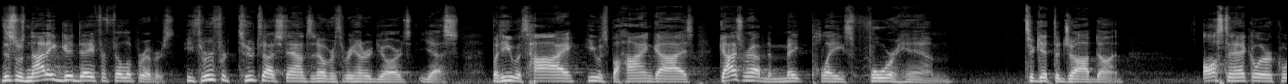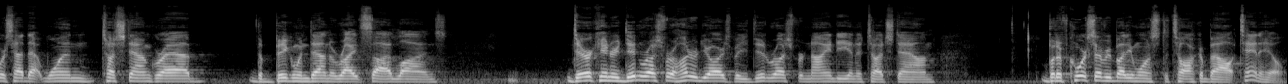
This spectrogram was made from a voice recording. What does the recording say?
This was not a good day for Philip Rivers. He threw for two touchdowns and over 300 yards, yes. But he was high. He was behind guys. Guys were having to make plays for him to get the job done. Austin Ekeler, of course, had that one touchdown grab, the big one down the right sidelines. Derrick Henry didn't rush for 100 yards, but he did rush for 90 and a touchdown. But of course, everybody wants to talk about Tannehill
